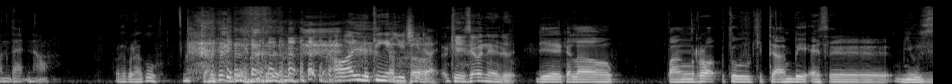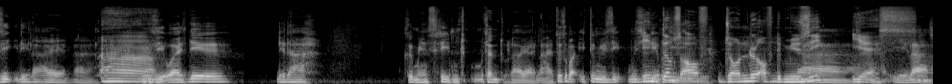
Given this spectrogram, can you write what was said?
on that now? Kau siapa aku? All looking at you, Chidot. Okay, macam mana Dut? Dia kalau punk rock tu kita ambil as a music dia lah kan. Ha. Ah. Music wise dia dia dah ke mainstream macam tu lah kan. Ha, itu sebab itu music music In dia terms of genre of the music, Ah, yes. Yelah.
